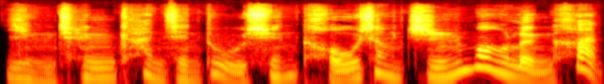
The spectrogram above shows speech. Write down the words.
应琛看见杜轩头上直冒冷汗，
